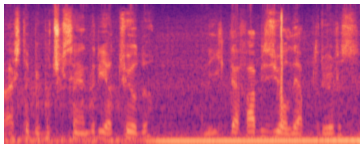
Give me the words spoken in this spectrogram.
Araçta bir buçuk senedir yatıyordu. Hani ilk defa biz yol yaptırıyoruz.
